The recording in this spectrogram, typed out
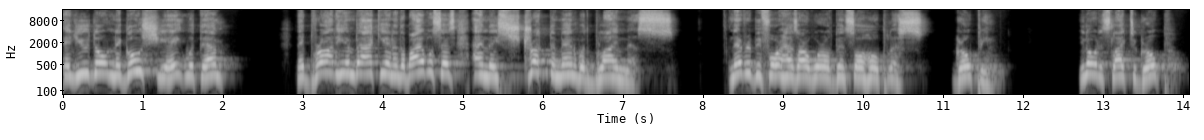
and you don't negotiate with them. They brought him back in and the Bible says, and they struck the men with blindness. Never before has our world been so hopeless, groping. You know what it's like to grope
